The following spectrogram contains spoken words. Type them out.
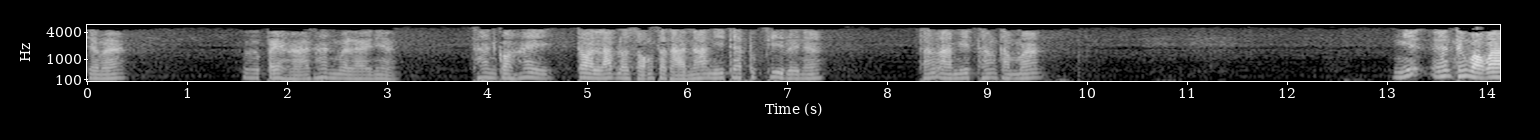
ใช่ไหมเออไปหาท่านเมื่อไรเนี่ย ท่านก็ให้ต้อนรับเราสองสถานะนี้แทบทุกที่เลยนะ ทั้งอามิตรทั้งธรรมะนี้ถึงบอกว่า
